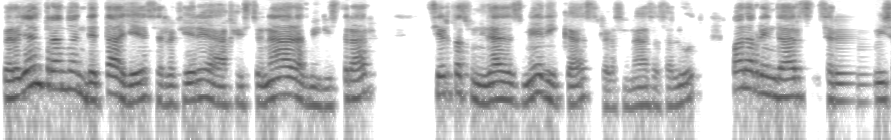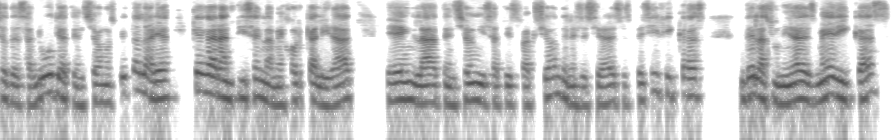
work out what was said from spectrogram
Pero ya entrando en detalle, se refiere a gestionar, administrar ciertas unidades médicas relacionadas a salud para brindar servicios de salud y atención hospitalaria que garanticen la mejor calidad en la atención y satisfacción de necesidades específicas de las unidades médicas,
